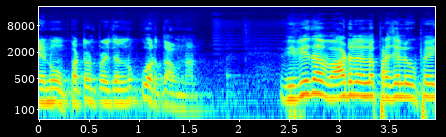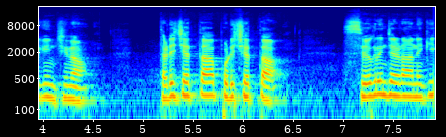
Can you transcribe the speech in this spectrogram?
నేను పట్టణ ప్రజలను కోరుతా ఉన్నాను. వివిధ వార్డులలో ప్రజలు ఉపయోగించిన తడి చెత్త పొడి చెత్త స్వీకరించడానికి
